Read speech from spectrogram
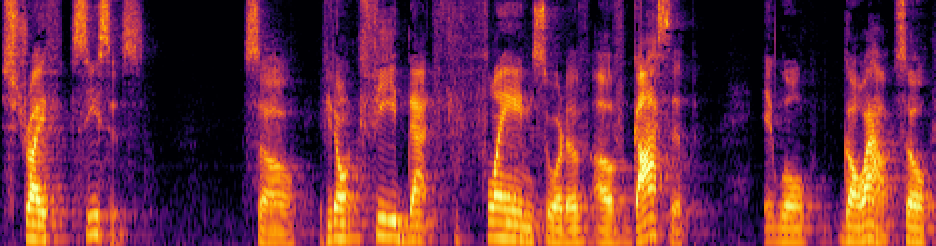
strife ceases. So, if you don't feed that flame sort of of gossip, it will go out. So,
